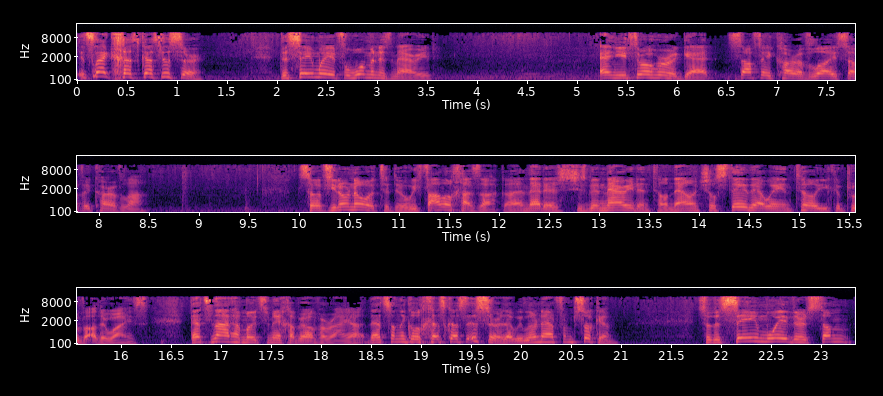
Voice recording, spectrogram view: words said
It's like cheskas isur. The same way if a woman is married and you throw her a get, safei karav la is karav la. So if you don't know what to do, we follow chazaka, and that is she's been married until now, and she'll stay that way until you could prove otherwise. That's not hamotz mechaver haraya. That's something called cheskas iser that we learn out from sukkim. So the same way there's some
